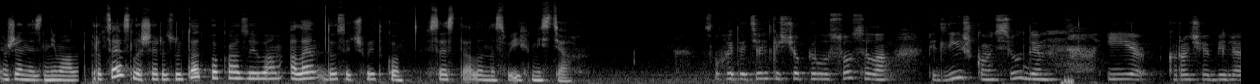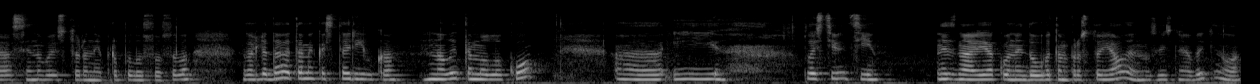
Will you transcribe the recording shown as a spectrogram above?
Вже не знімала процес, лише результат показую вам, але досить швидко все стало на своїх місцях. Слухайте, тільки що пилососила під ліжком сюди, і, коротше, біля синової сторони пропилососила. Заглядаю, там якась тарілка, налите молоко е- і пластівці. Не знаю, як вони довго там простояли, ну, звісно, я викинула.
